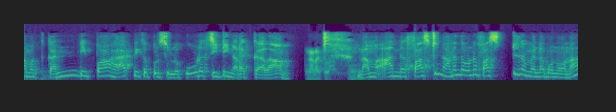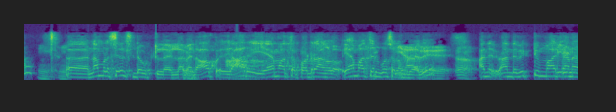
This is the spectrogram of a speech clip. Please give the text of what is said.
நமக்கு கண்டிப்பா ஹாப்பி கப்புள்ஸ் கூட சீட்டிங் நடக்கலாம். நம்ம அந்த ஃபர்ஸ்ட் நடந்த உடனே ஃபர்ஸ்ட் நம்ம என்ன பண்ணுவோம்னா நம்மள செல்ஃப் டவுட்ல எல்லாமே யாரு ஏமாத்தப்படுறாங்களோ ஏமாத்துன்னு கூட சொல்ல முடியாது. அந்த அந்த விக்டிம் மாதிரியான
